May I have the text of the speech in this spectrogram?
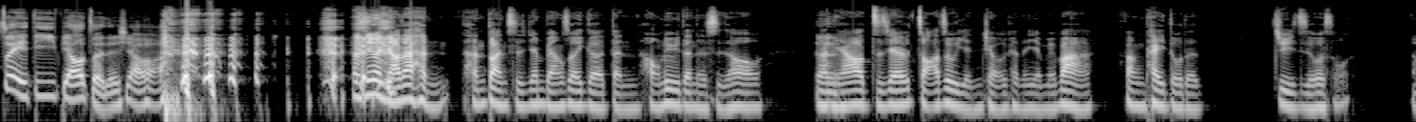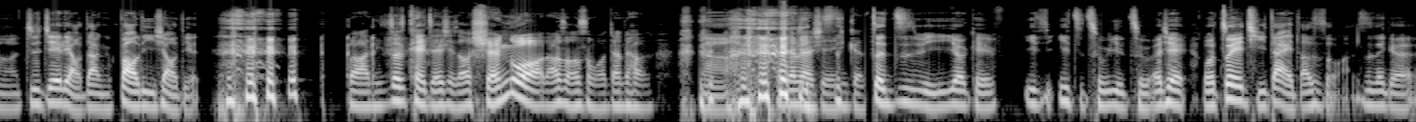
最低标准的笑话，但是因为你要在很很短时间，比方说一个等红绿灯的时候，那你要直接抓住眼球，可能也没办法放太多的句子或什么啊，直截了当暴力笑点。对吧、啊？你这可以直接写说选我，然后什么什么这样就好了。啊，代表谐音梗，政治迷又可以一直一直出一直出，而且我最期待你知道是什么？是那个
